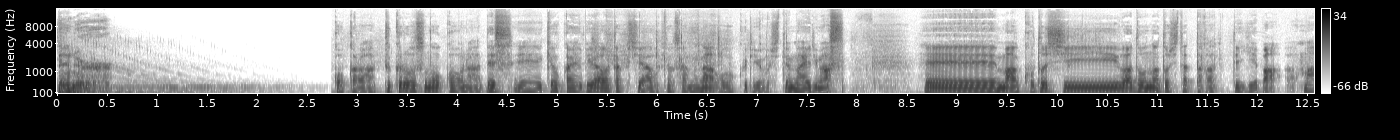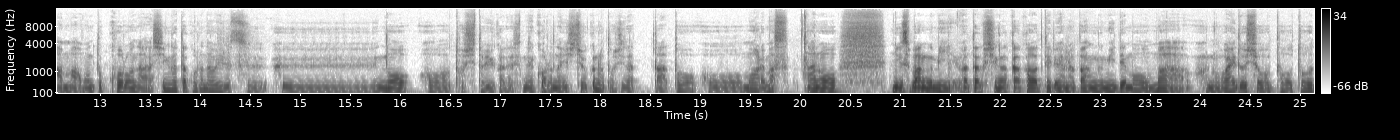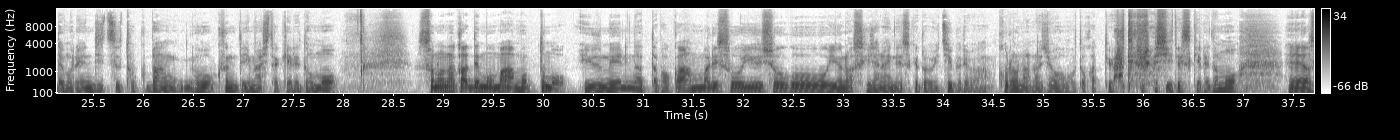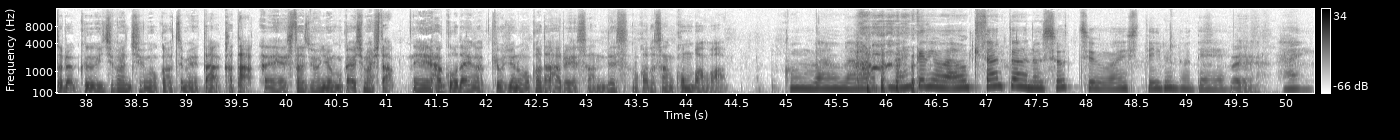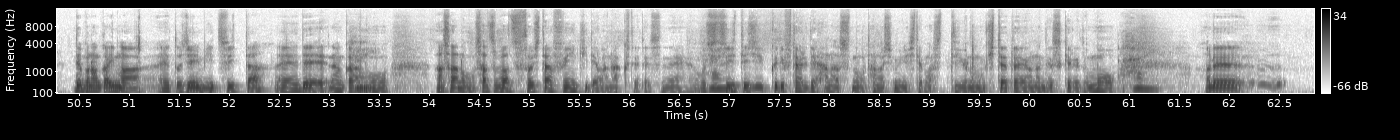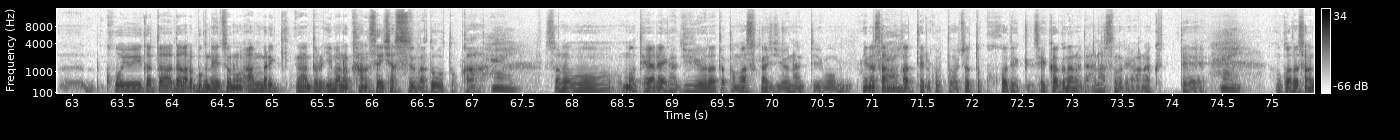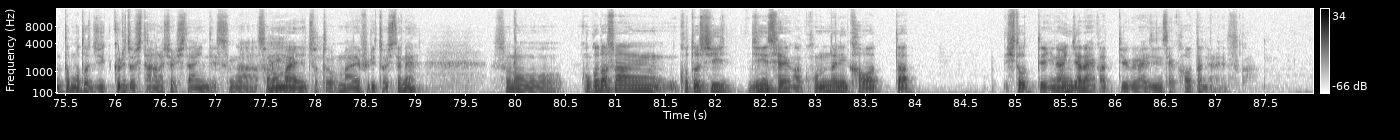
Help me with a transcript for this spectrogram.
Spinner ここからはアップクロースのコーナーです、えー、今日火曜日は私青木治がお送りをしてまいります。えー、まあ今年はどんな年だったかって言えばまあまあ本当コロナ新型コロナウイルスの年というかですねコロナ一色の年だったと思われます。あのニュース番組私が関わっているような番組でもまああのワイドショー等々でも連日特番を組んでいましたけれどもその中でもまあ最も有名になった僕はあんまりそういう称号を言うのは好きじゃないんですけど一部ではコロナの情報とかって言われてるらしいですけれども、えー、おそらく一番注目を集めた方、えー、スタジオにお迎えしました、えー、白鴎大学教授の岡田春恵さんです。岡田さんこんばんは。こんばんは。なんかでも青木さんとあのしょっちゅうお会いしているので、ねはい、でもなんか今、えーと、ジェイミーツイッターでなんかあの、はい朝の殺伐とした雰囲気ではなくてですね落ち着いてじっくり2人で話すのを楽しみにしてますっていうのも来てたようなんですけれども、はい、あれこういう言い方だから僕ねそのあんまりなんていうの今の感染者数がどうとか、はい、そのもう手洗いが重要だとかマスクが重要なんていうもう皆さん分かっていることをちょっとここでせっかくなので話すのではなくて、はい、岡田さんともっとじっくりとした話をしたいんですがその前にちょっと前振りとしてねその岡田さん今年人生がこんなに変わった人っていないんじゃないかっていうぐらい人生変わったんじゃないですか？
